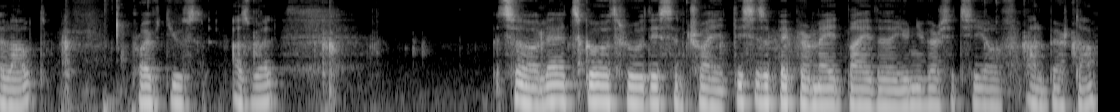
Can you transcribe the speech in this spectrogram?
allowed, private use as well. So let's go through this and try it. This is a paper made by the University of Alberta.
